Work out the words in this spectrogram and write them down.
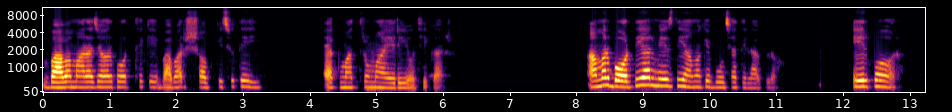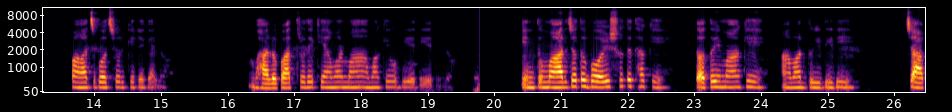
বাবা মারা যাওয়ার পর থেকে বাবার সব কিছুতেই একমাত্র মায়েরই অধিকার। আমার বড়দি আর মেজদি আমাকে বোঝাতে লাগল। এরপর পাঁচ বছর কেটে গেল। ভালো পাত্র দেখে আমার মা আমাকেও বিয়ে দিয়ে দিল। কিন্তু মার যত বয়স হতে থাকে, ততই মাকে আমার দুই দিদি চাপ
